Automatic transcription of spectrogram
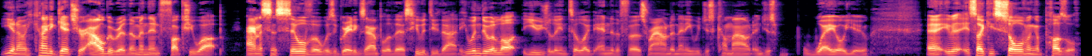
you know, he kind of gets your algorithm and then fucks you up. Anderson Silva was a great example of this. He would do that. He wouldn't do a lot usually until like the end of the first round, and then he would just come out and just wail you. Uh, it's like he's solving a puzzle,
